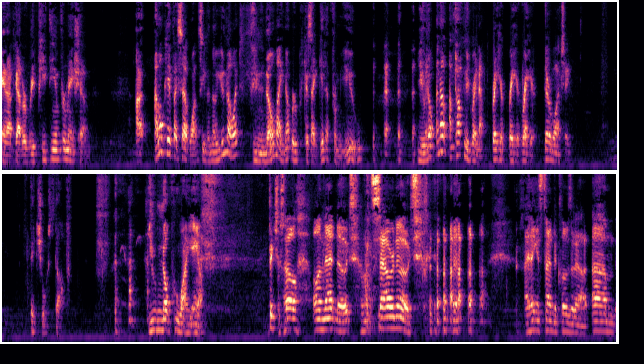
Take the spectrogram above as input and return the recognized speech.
And I've got to repeat the information. I, I'm okay if I say it once, even though you know it. You know my number because I get it from you. You know, I'm talking to you right now, right here, right here, right here. They're watching. Fix your stuff. you know who I am. Fix your stuff. Well, on that note, on that sour note, I think it's time to close it out. Um,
